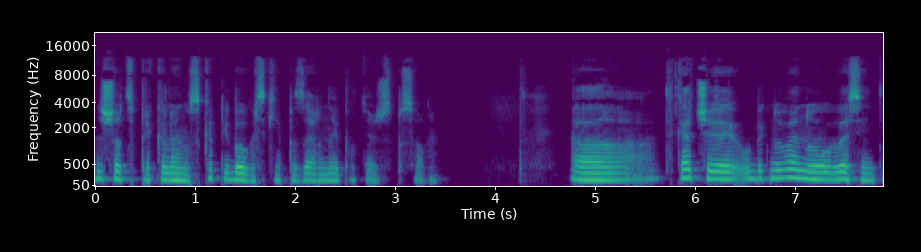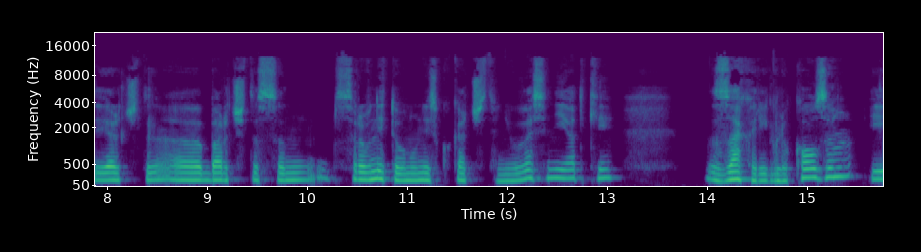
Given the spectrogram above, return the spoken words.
Защото са прекалено скъпи, българския пазар не е платежоспособен. А, така че обикновено увесените ярчета, барчета са сравнително нискокачествени увесени ядки, захар и глюкоза и,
